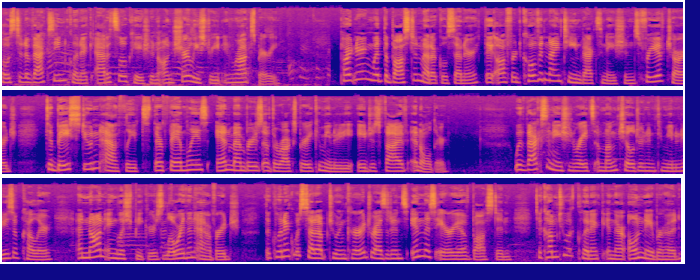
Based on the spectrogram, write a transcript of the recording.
hosted a vaccine clinic at its location on Shirley Street in Roxbury. Partnering with the Boston Medical Center, they offered COVID 19 vaccinations free of charge to base student athletes, their families, and members of the Roxbury community ages 5 and older. With vaccination rates among children in communities of color and non English speakers lower than average, the clinic was set up to encourage residents in this area of Boston to come to a clinic in their own neighborhood,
